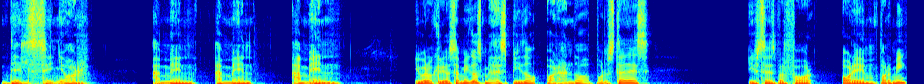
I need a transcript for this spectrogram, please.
del Señor. Amén, amén, amén. Y bueno, queridos amigos, me despido orando por ustedes. Y ustedes, por favor, oren por mí,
